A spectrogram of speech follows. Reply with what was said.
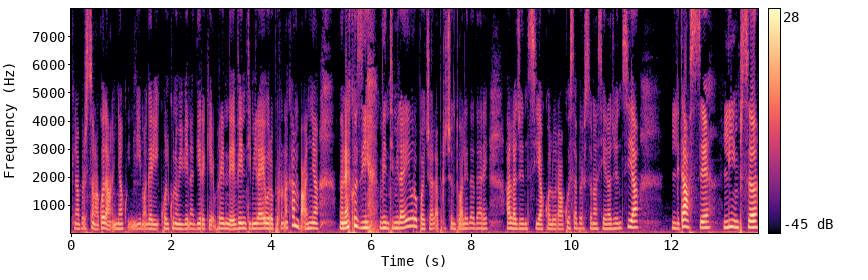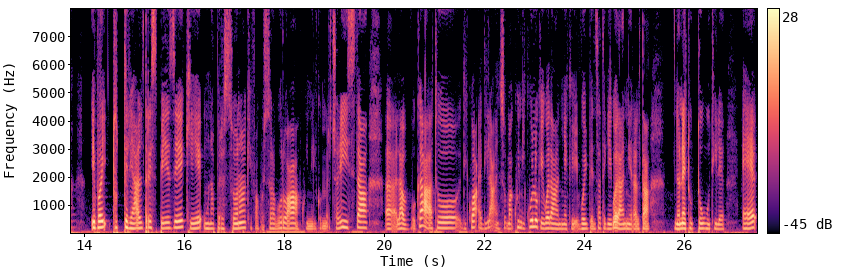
che una persona guadagna, quindi magari qualcuno vi viene a dire che prende 20.000 euro per una campagna, non è così, 20.000 euro, poi c'è la percentuale da dare all'agenzia qualora questa persona sia in agenzia, le tasse, l'INPS e poi tutte le altre spese che una persona che fa questo lavoro ha, quindi il commercialista, eh, l'avvocato, di qua e di là, insomma, quindi quello che guadagna, che voi pensate che guadagni in realtà non è tutto utile, è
